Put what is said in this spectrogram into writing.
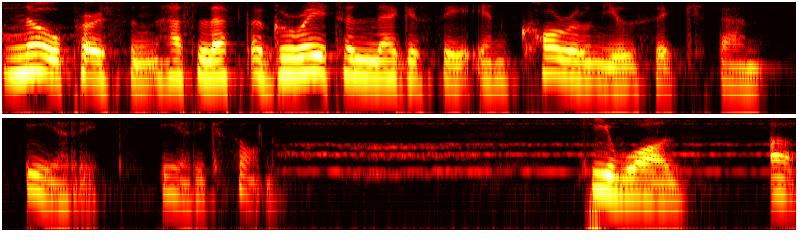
No person has left a greater legacy in choral music than Erik Eriksson. He was a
